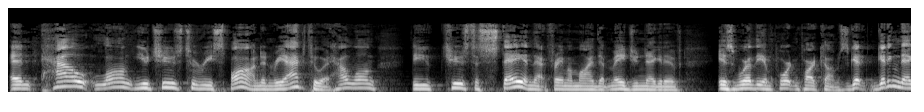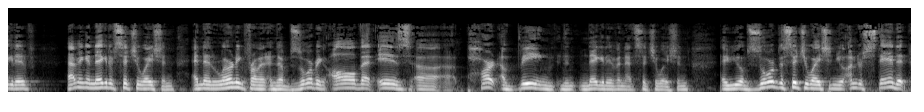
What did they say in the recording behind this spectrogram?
and how long you choose to respond and react to it. How long do you choose to stay in that frame of mind that made you negative is where the important part comes. Get, getting negative having a negative situation and then learning from it and absorbing all that is uh, part of being negative in that situation. And you absorb the situation, you understand it,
